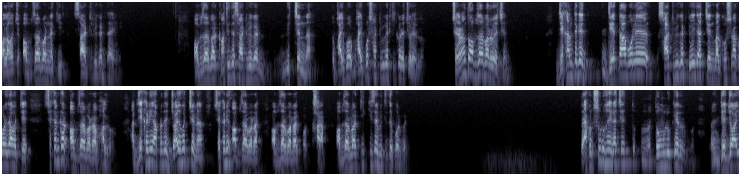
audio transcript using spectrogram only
বলা হচ্ছে অবজারভার নাকি সার্টিফিকেট দেয়নি। অবজারভার কাঁথিতে সার্টিফিকেট দিচ্ছেন না, তো ভাইপোর ভাইপোর সার্টিফিকেট কি করে চলে এলো? সেখানেও তো অবজারভার রয়েছেন। যেখান থেকে জেতা বলে সার্টিফিকেট পেয়ে যাচ্ছেন বা ঘোষণা করে দেওয়া হচ্ছে, সেখানকার অবজারভাররা ভালো। আর যেখানে আপনাদের জয় হচ্ছে না সেখানে অবজারভাররা অবজারভাররা খারাপ। অবজারভার কি কিসের ভিত্তিতে করবেন? তো এখন শুরু হয়ে গেছে তমলুকের যে জয়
